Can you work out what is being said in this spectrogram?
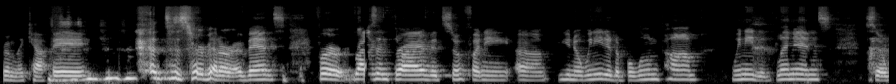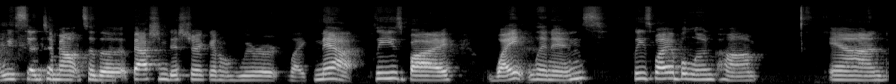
from the cafe to serve at our events for rise and thrive it's so funny um, you know we needed a balloon pump we needed linens. So we sent him out to the fashion district and we were like, Nat, please buy white linens. Please buy a balloon pump. And,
